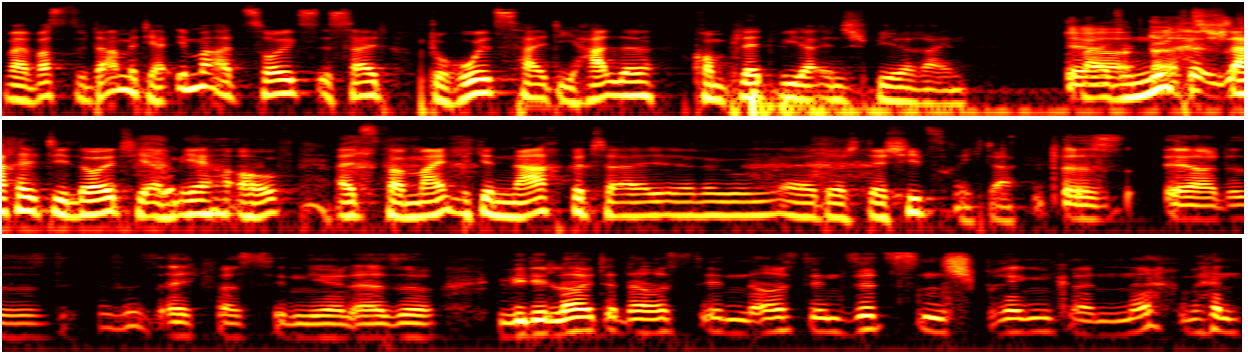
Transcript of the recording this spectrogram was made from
weil was du damit ja immer erzeugst, ist halt, du holst halt die Halle komplett wieder ins Spiel rein. Ja, also nichts also, stachelt die Leute ja mehr auf als vermeintliche Nachbeteiligung äh, der, der, Schiedsrichter. Das, ja, das ist, das ist echt faszinierend. Also, wie die Leute da aus den, aus den Sitzen springen können, ne? wenn,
